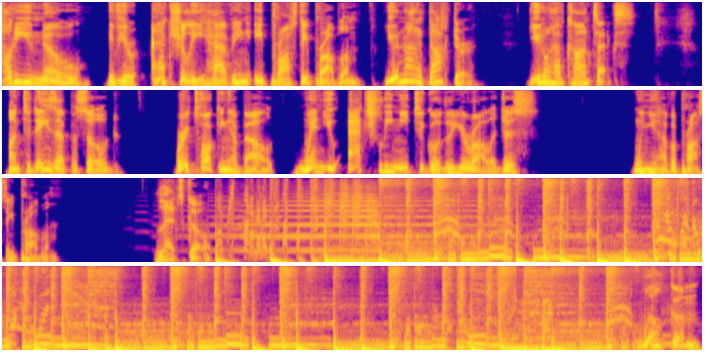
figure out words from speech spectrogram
How do you know if you're actually having a prostate problem? You're not a doctor. You don't have context. On today's episode, we're talking about when you actually need to go to the urologist when you have a prostate problem. Let's go. Welcome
